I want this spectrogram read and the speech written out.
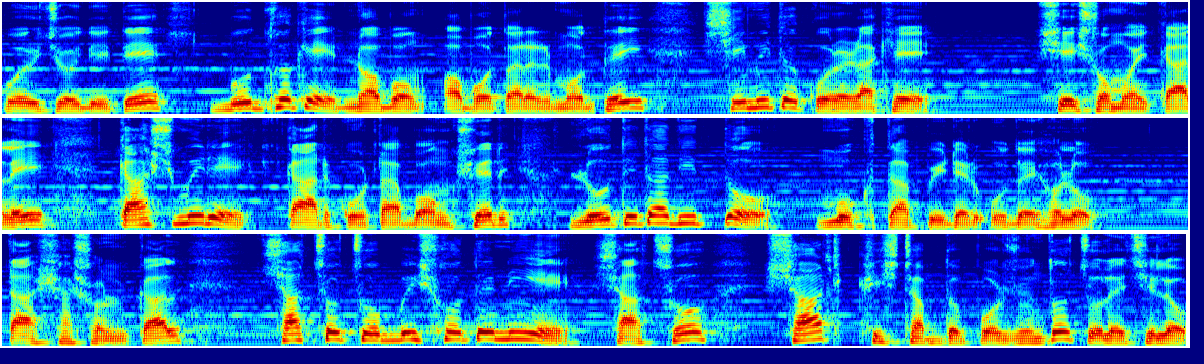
পরিচয় দিতে বুদ্ধকে নবম অবতারের মধ্যেই সীমিত করে রাখে। সে সময়কালে কাশ্মীরে কারকোটা বংশের লতিতাদিত্য মুক্তাপীঠের উদয় হল। তার শাসনকাল সাতশো চব্বিশ হতে নিয়ে সাতশো ষাট খ্রিস্টাব্দ পর্যন্ত চলেছিল।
